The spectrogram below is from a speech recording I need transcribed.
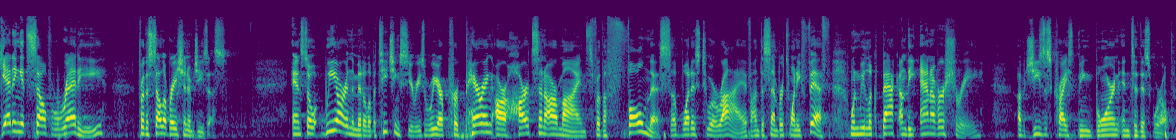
getting itself ready for the celebration of Jesus. And so we are in the middle of a teaching series where we are preparing our hearts and our minds for the fullness of what is to arrive on December 25th when we look back on the anniversary of Jesus Christ being born into this world.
